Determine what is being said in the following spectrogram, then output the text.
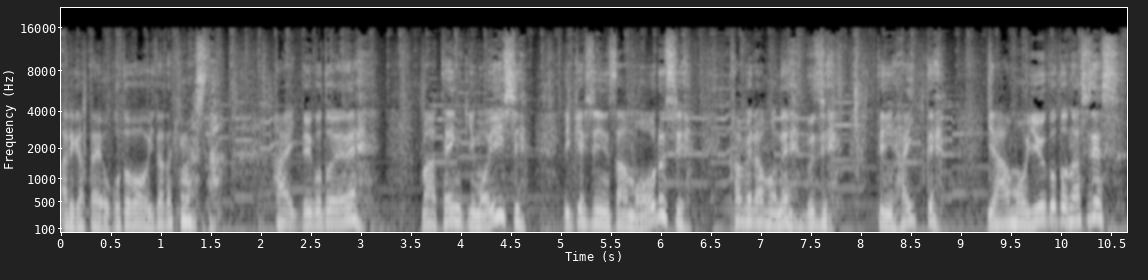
ありがたいお言葉をいただきました。はい、ということでね、まあ天気もいいし、池新さんもおるし、カメラもね、無事手に入って、いやーもう言うことなしです。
